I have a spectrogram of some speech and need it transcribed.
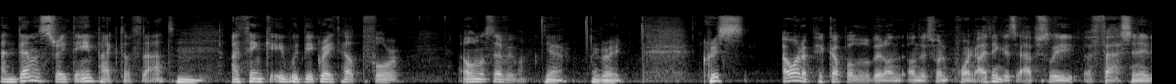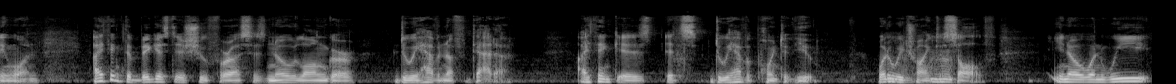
and demonstrate the impact of that, I think it would be a great help for almost everyone. Yeah. Agreed. Chris, I want to pick up a little bit on, on this one point. I think it's absolutely a fascinating one. I think the biggest issue for us is no longer do we have enough data. I think is it's do we have a point of view? What are we mm-hmm. trying to mm-hmm. solve? You know, when we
